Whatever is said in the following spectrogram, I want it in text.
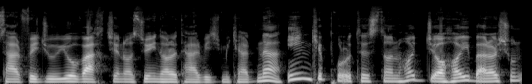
صرف جویی و وقت شناسی و اینا رو ترویج می‌کرد نه. اینکه پروتستان ها جاهایی براشون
